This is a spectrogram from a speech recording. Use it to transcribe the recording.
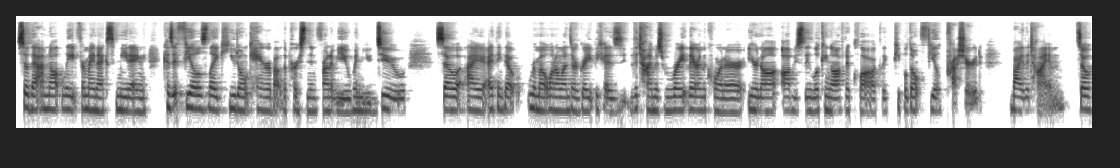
so that i'm not late for my next meeting because it feels like you don't care about the person in front of you when you do so I, I think that remote one-on-ones are great because the time is right there in the corner. You're not obviously looking off at a clock. Like people don't feel pressured by the time. So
